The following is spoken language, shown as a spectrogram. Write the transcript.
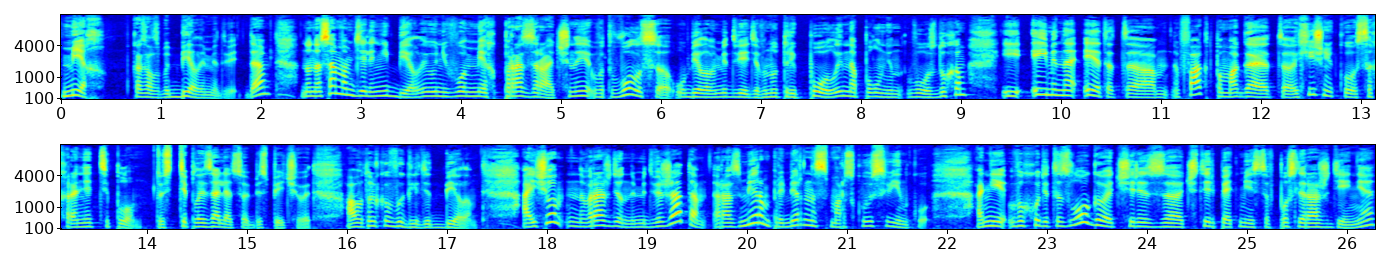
Мех – казалось бы, белый медведь, да? Но на самом деле не белый, у него мех прозрачный. Вот волосы у белого медведя внутри полый, наполнен воздухом. И именно этот э, факт помогает э, хищнику сохранять тепло. То есть теплоизоляцию обеспечивает. А вот только выглядит белым. А еще врожденные медвежата размером примерно с морскую свинку. Они выходят из логова через 4-5 э, месяцев после рождения.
